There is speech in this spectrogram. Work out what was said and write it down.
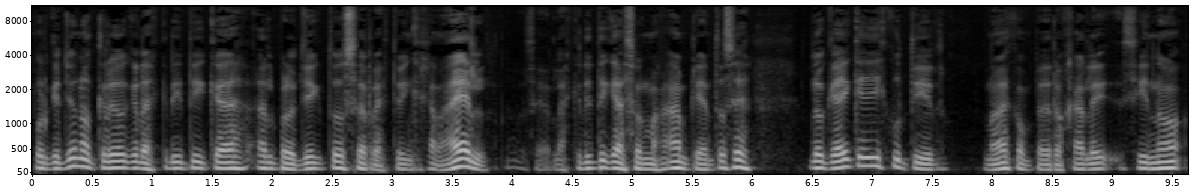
porque yo no creo que las críticas al proyecto se restrinjan a él. O sea, las críticas son más amplias. Entonces, lo que hay que discutir no es con Pedro Halley, sino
